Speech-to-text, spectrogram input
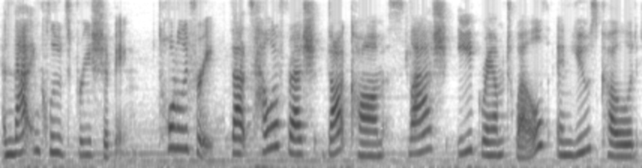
And that includes free shipping totally free. That's HelloFresh.com slash egram12 and use code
